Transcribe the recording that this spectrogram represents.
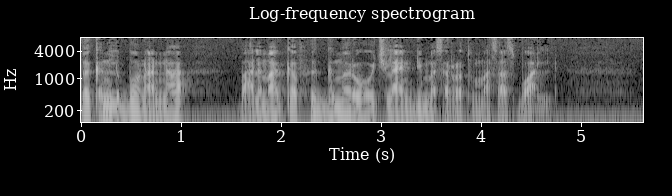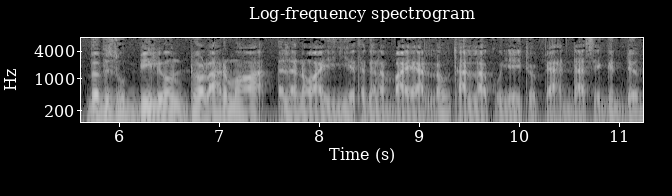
በቅን ልቦናና በዓለም አቀፍ ሕግ መርሆች ላይ እንዲመሰረቱም አሳስቧል። በብዙ ቢሊዮን ዶላር መዋዕለ ነዋይ እየተገነባ ያለው ታላቁ የኢትዮጵያ ህዳሴ ግድብ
